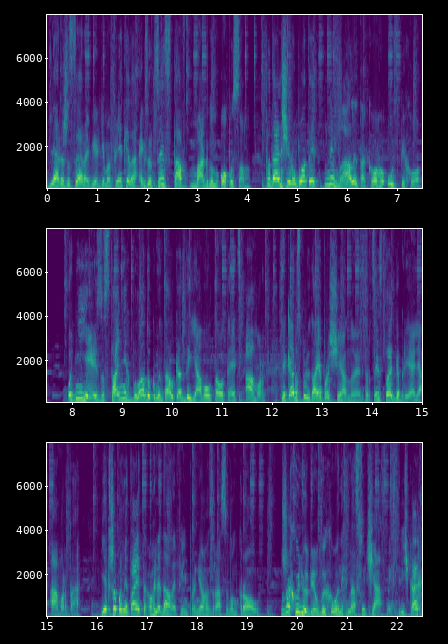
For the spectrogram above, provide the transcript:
Для режисера Вільяма Фрідкена екзорцист став магнум опусом. Подальші роботи не мали такого успіху. Однією з останніх була документалка Диявол та отець Аморт, яка розповідає про ще одного екзорциста Габріеля Аморта. Якщо пам'ятаєте, оглядали фільм про нього з Расселом Кроу. Жахолюбів, вихованих на сучасних стрічках,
